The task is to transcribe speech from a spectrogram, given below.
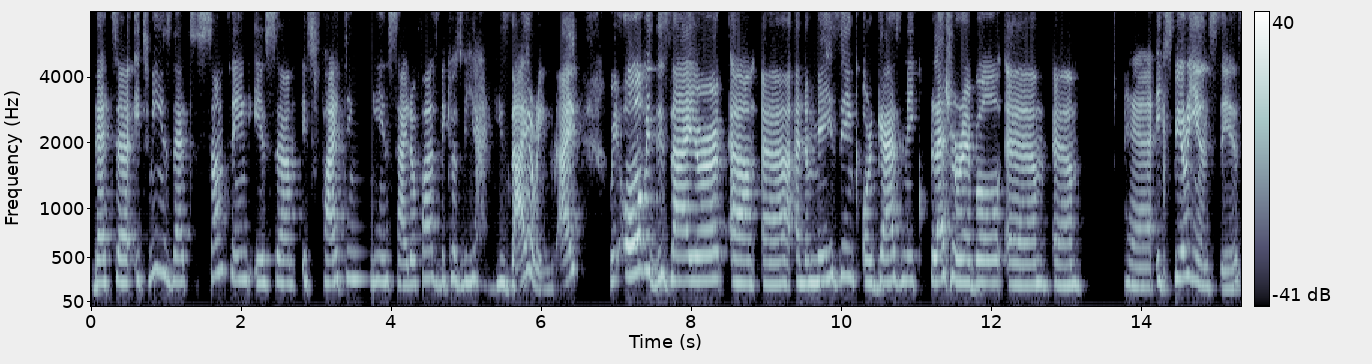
that uh, it means that something is um, is fighting inside of us because we are desiring right? We always desire um, uh, an amazing orgasmic pleasurable um, um uh, experiences.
